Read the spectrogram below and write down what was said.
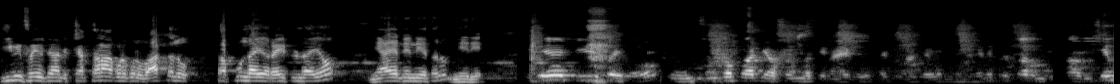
టీవీ ఫైవ్ లాంటి చెత్తనా కొడుకులు వార్తలు తప్పుండాయో రైట్ ఉన్నాయో న్యాయ నిర్ణేతలు మీరే. ఇదే సొంత పార్టీ అసమ్మతి నాయకులు ఆ విషయం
